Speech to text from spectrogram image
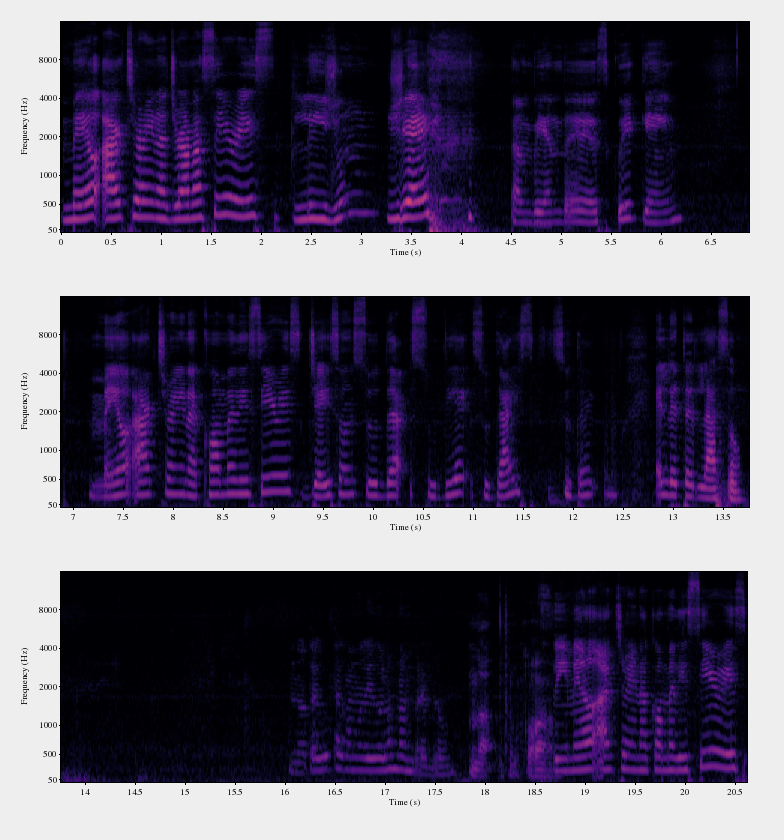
Male actor in a drama series, Lee Jung Jae, también de Squid Game. Male actor in a comedy series, Jason Suda Sudeikis, Sudeik- el de Ted Lasso. ¿No te gusta cómo digo los nombres, Blue? No, tampoco. Female actor in a comedy series,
